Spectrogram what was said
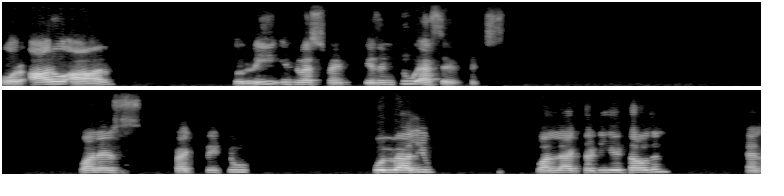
for ROR, so reinvestment is in two assets. One is factory 2 full value 1 lakh 38,000 and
